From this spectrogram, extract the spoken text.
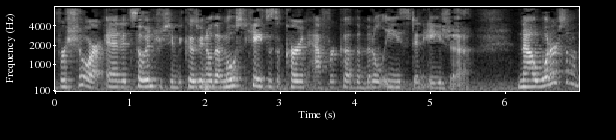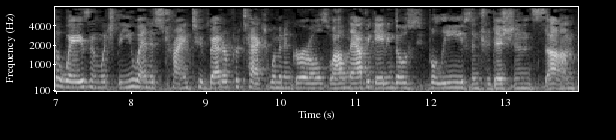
For sure. And it's so interesting because we know that most cases occur in Africa, the Middle East, and Asia. Now, what are some of the ways in which the UN is trying to better protect women and girls while navigating those beliefs and traditions, um,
